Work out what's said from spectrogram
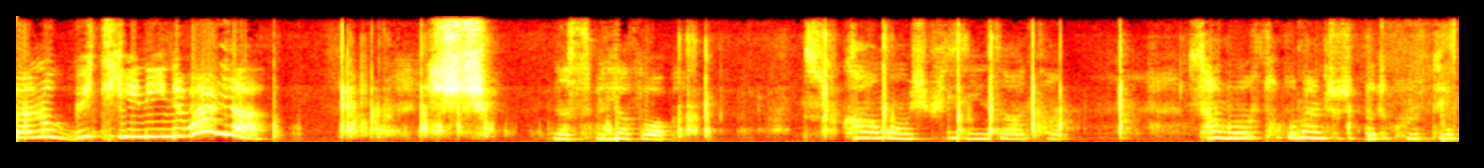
Ben o bit yeniğini var ya. Şş, nasıl bir laf o? Su kalmamış bildiğin zaten. Sen burada topla ben çocukları kurutayım.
